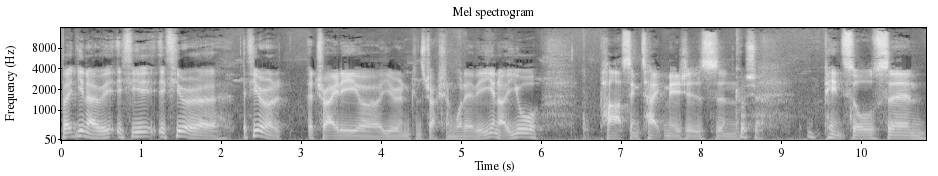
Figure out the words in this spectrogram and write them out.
But you know, if you if you're a if you're a, a tradie or you're in construction, whatever, you know, you're passing tape measures and Cushion. pencils and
